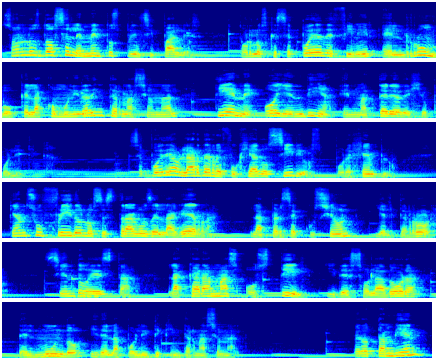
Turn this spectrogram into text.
son los dos elementos principales por los que se puede definir el rumbo que la comunidad internacional tiene hoy en día en materia de geopolítica. Se puede hablar de refugiados sirios, por ejemplo, que han sufrido los estragos de la guerra la persecución y el terror, siendo esta la cara más hostil y desoladora del mundo y de la política internacional. Pero también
